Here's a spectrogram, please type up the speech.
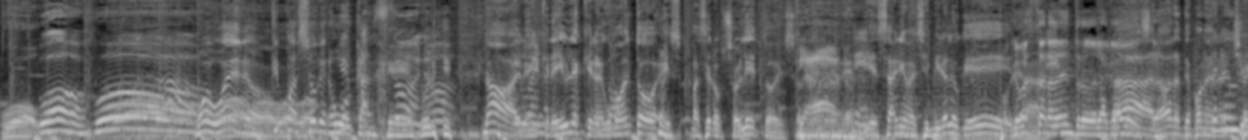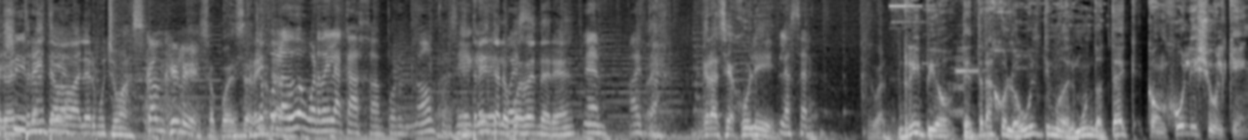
Wow. Wow, wow. Muy bueno. ¿Qué pasó que no ¿Qué hubo canje, pasó, Juli? no? Lo bueno, increíble es que en algún momento es- va a ser obsoleto eso. Claro. En Sí. 10 años va a decir, mirá lo que es. Porque va a estar adentro de la cabeza. Claro, ahora te ponen el un chip. Pero en Sí, 30 va a valer mucho más. Eso puede ser. Yo por la duda guardé la caja, por, ¿no? Por si hay En que 30 lo puedes vender, ¿eh? Bien, ahí está. Gracias, Juli. Placer. Igualmente. Ripio te trajo lo último del mundo tech con Juli Schulking.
